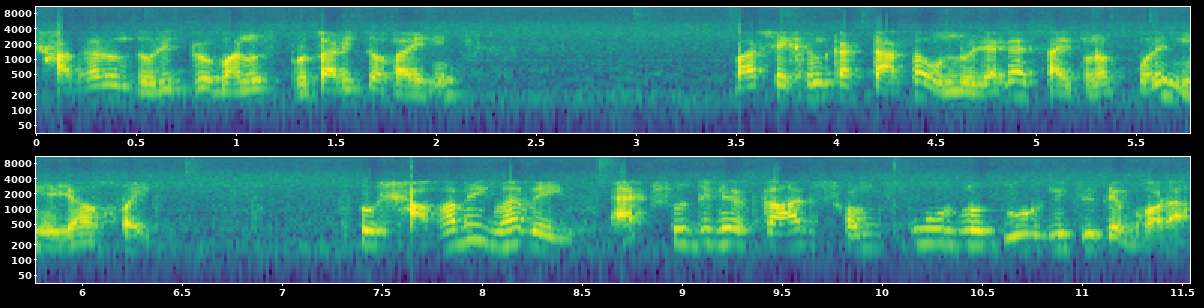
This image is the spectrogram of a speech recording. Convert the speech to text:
সাধারণ দরিদ্র মানুষ প্রতারিত হয়নি, বা সেখানকার টাকা অন্য জায়গায় সাইকন অফ করে নিয়ে যাওয়া হয়নি। তো স্বাভাবিকভাবেই একশো দিনের কাজ সম্পূর্ণ দুর্নীতিতে ভরা।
